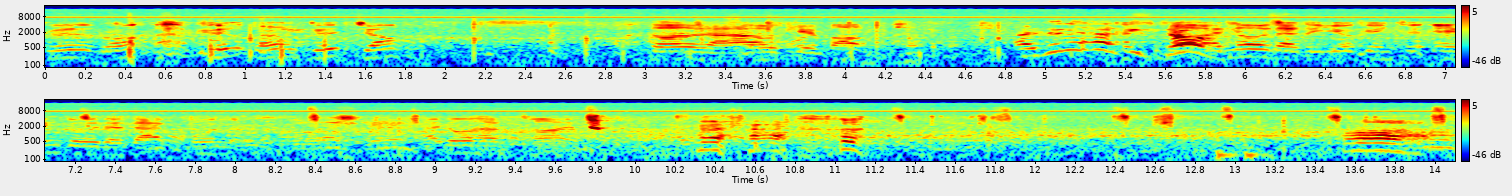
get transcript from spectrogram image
good, good, good jump. I thought that I would give up. I didn't have to now I know that you're going to angle it at that corner. I don't have time. Ah.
